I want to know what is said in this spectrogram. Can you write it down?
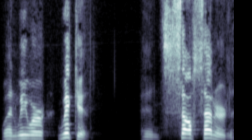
when we were wicked and self centered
